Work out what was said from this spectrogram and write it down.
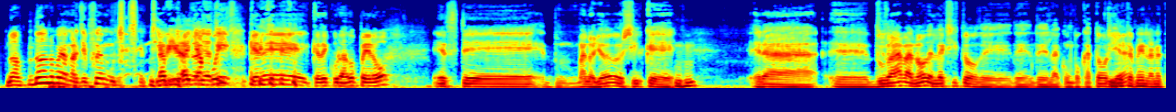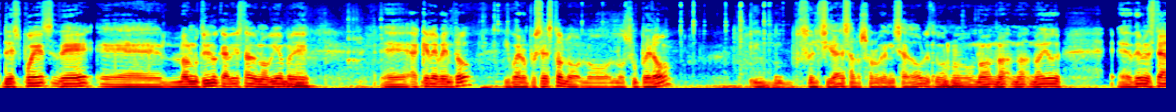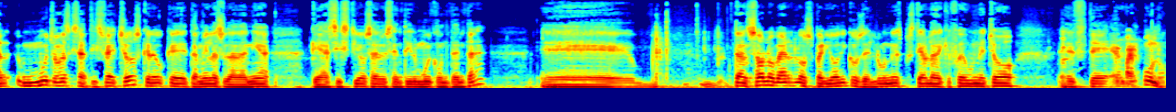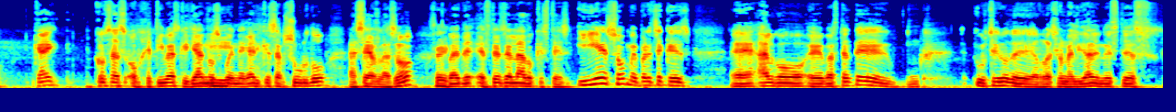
No, no, no voy a marchar. Fui a muchas en mi vida, ya ya fui, quedé, quedé curado, pero, este, bueno, yo debo decir que era, eh, dudaba, ¿no? Del éxito de, de- de la convocatoria. Sí, yo también, la neta. Después de eh, lo nutrido que había estado en noviembre eh, aquel evento. Y bueno, pues esto lo, lo, lo superó. Y felicidades a los organizadores, ¿no? No, no, no, no, no hay, eh, deben estar mucho más que satisfechos. Creo que también la ciudadanía que asistió se debe sentir muy contenta. Eh, tan solo ver los periódicos del lunes, pues te habla de que fue un hecho, este, bueno, uno, que hay cosas objetivas que ya no se pueden negar y que es absurdo hacerlas, ¿no? Sí. Estés del lado que estés. Y eso me parece que es eh, algo eh, bastante, mm, un signo de racionalidad en estos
